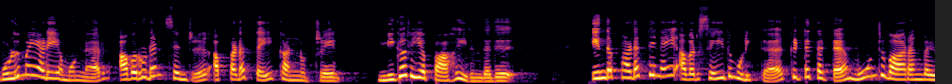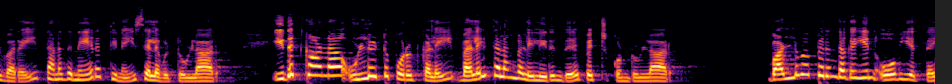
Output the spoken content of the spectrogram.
முழுமையடைய முன்னர் அவருடன் சென்று அப்படத்தை கண்ணுற்றேன். மிக வியப்பாக இருந்தது. இந்த படத்தினை அவர் செய்து முடிக்க கிட்டத்தட்ட மூன்று வாரங்கள் வரை தனது நேரத்தினை செலவிட்டுள்ளார். இதற்கான உள்ளீட்டு பொருட்களை வலைத்தளங்களிலிருந்து பெற்றுக்கொண்டுள்ளார் வள்ளுவ பெருந்தகையின் ஓவியத்தை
